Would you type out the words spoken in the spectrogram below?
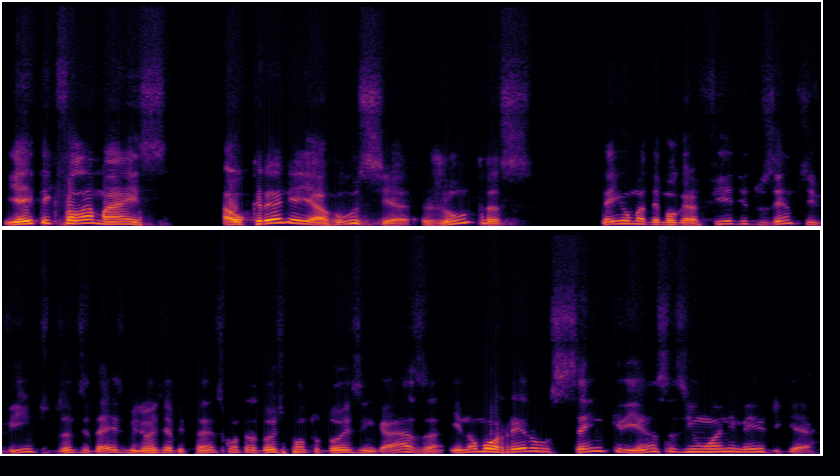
e aí tem que falar mais. A Ucrânia e a Rússia juntas têm uma demografia de 220, 210 milhões de habitantes contra 2,2 em Gaza e não morreram 100 crianças em um ano e meio de guerra.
